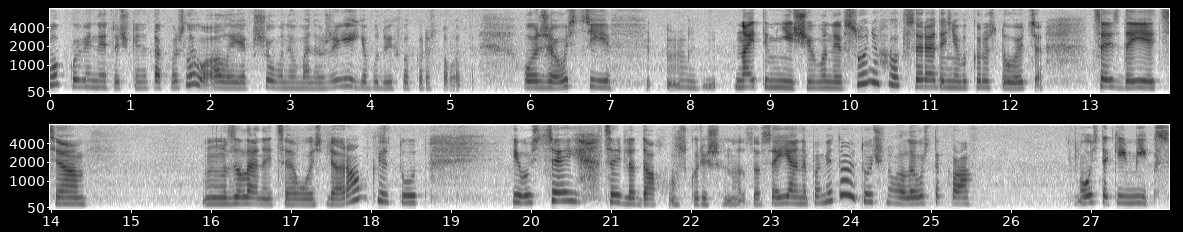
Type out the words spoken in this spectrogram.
хлопкові ниточки, не так важливо, але якщо вони в мене вже є, я буду їх використовувати. Отже, ось ці найтемніші вони в соняхах всередині використовуються. Цей, здається, зелений це ось для рамки тут. І ось цей, цей для даху, скоріше за все. Я не пам'ятаю точно, але ось така ось такий мікс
